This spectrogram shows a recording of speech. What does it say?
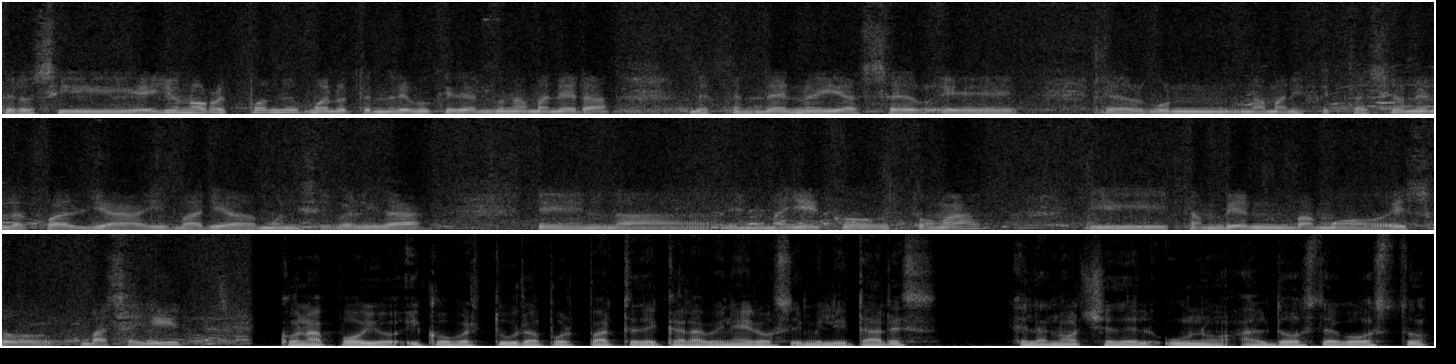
Pero si ellos no responden, bueno, tendremos que de alguna manera defendernos y hacer eh, alguna manifestación en la cual ya hay varias municipalidades en, la, en Tomás, y también vamos, eso va a seguir. Con apoyo y cobertura por parte de carabineros y militares, en la noche del 1 al 2 de agosto,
